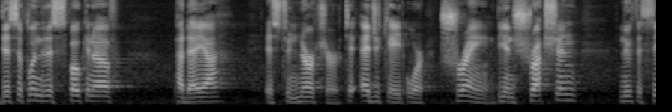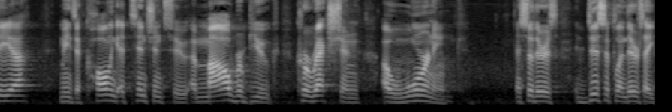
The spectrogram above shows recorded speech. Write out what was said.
discipline that is spoken of, paideia, is to nurture, to educate, or train. The instruction, nouthesia, means a calling attention to, a mild rebuke, correction, a warning. And so there's discipline, there's a,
